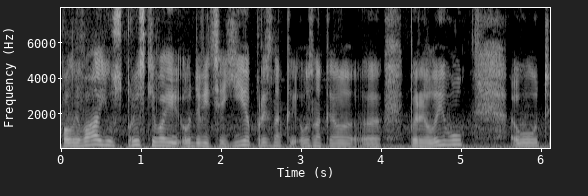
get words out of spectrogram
поливаю, сприскиваю. О, дивіться, є признаки, ознаки переливу. От,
